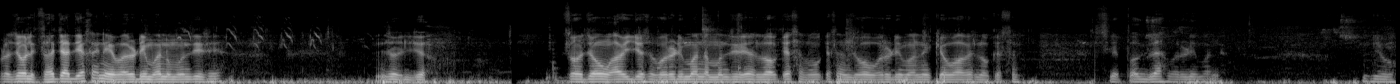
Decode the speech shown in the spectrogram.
આપણે જો ધજા દેખાય ને એ વરડીમાનું મંદિર છે. જોઈ લ્યો. તો જો હું આવી ગયો છું વરડીમાના મંદિરે લોકેશન લોકેશન જો વરડીમાને કેવું આવે લોકેશન છે પગલા વરડીમાના. જો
